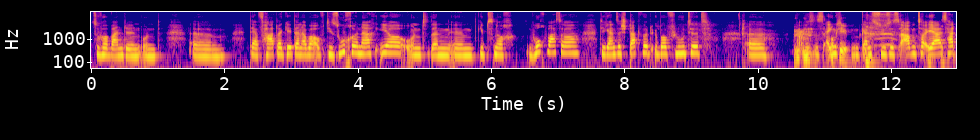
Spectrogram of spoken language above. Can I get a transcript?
zu verwandeln und ähm, der Vater geht dann aber auf die Suche nach ihr und dann ähm, gibt es noch Hochwasser, die ganze Stadt wird überflutet. Äh, aber es ist eigentlich Okay. ein ganz süßes Abenteuer. Ja, es hat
